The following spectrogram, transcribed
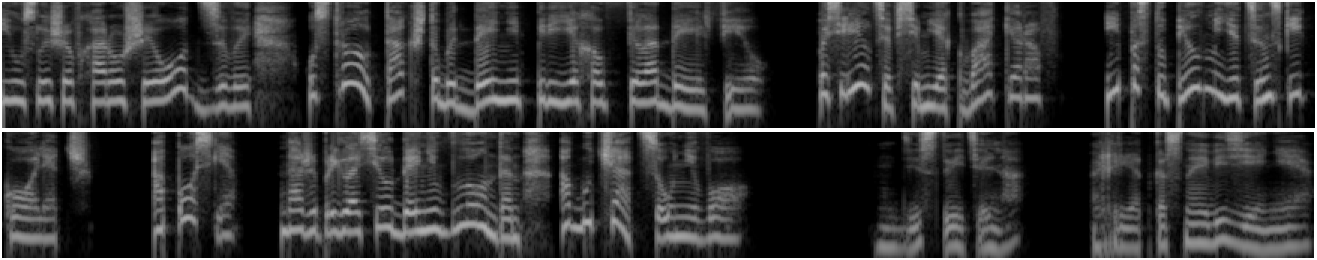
и, услышав хорошие отзывы, устроил так, чтобы Дэнни переехал в Филадельфию, поселился в семье квакеров и поступил в медицинский колледж. А после даже пригласил Дэнни в Лондон обучаться у него. «Действительно, редкостное везение»,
